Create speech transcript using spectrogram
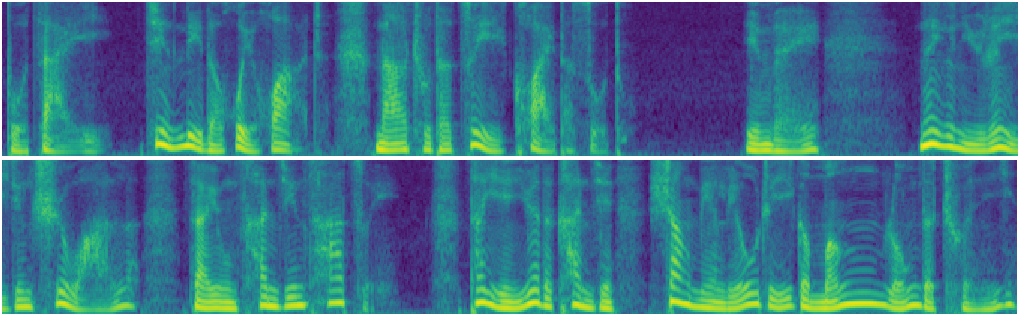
不在意，尽力的绘画着，拿出他最快的速度，因为那个女人已经吃完了，在用餐巾擦嘴。他隐约的看见上面留着一个朦胧的唇印。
